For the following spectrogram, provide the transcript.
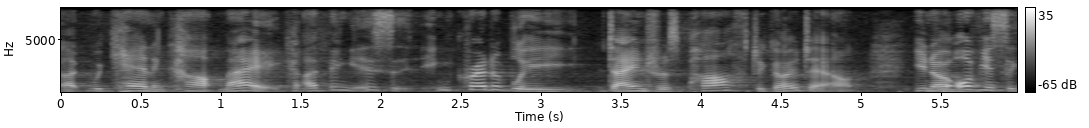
uh, we can and can't make, I think is an incredibly dangerous path to go down. You know, mm. obviously,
